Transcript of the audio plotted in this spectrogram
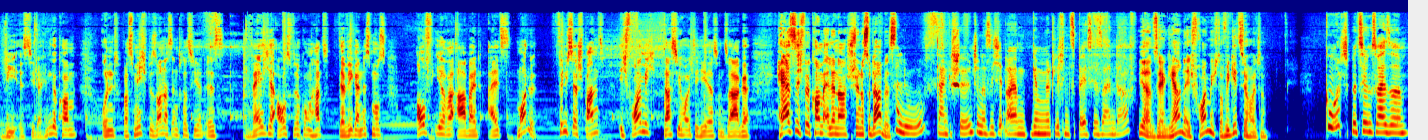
Wie ist sie da hingekommen? Und was mich besonders interessiert ist, welche Auswirkungen hat der Veganismus auf ihre Arbeit als Model? Finde ich sehr spannend. Ich freue mich, dass sie heute hier ist und sage herzlich willkommen, Elena. Schön, dass du da bist. Hallo, danke schön. Schön, dass ich in eurem gemütlichen Space hier sein darf. Ja, sehr gerne. Ich freue mich doch. Wie geht's dir heute? Gut, beziehungsweise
